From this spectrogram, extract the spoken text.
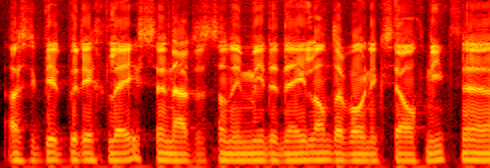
als ik dit bericht lees, en nou dat is dan in Midden-Nederland, daar woon ik zelf niet. eh,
